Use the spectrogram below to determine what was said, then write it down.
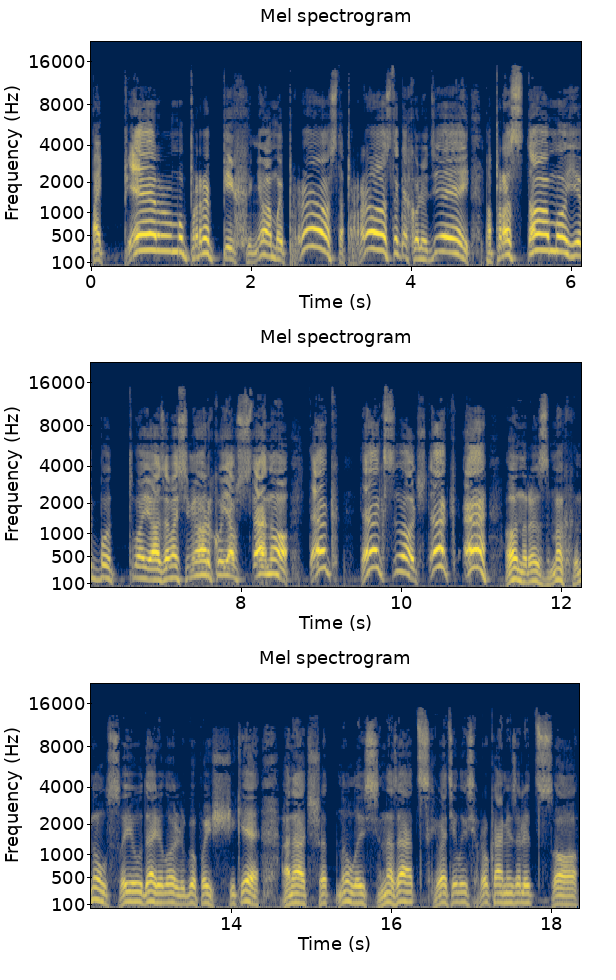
по первому пропихнем и просто, просто, как у людей, по-простому ебут твою, а за восьмерку я встану, так?» «Так, сволочь, так, а?» Он размахнулся и ударил Ольгу по щеке. Она отшатнулась назад, схватилась руками за лицо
